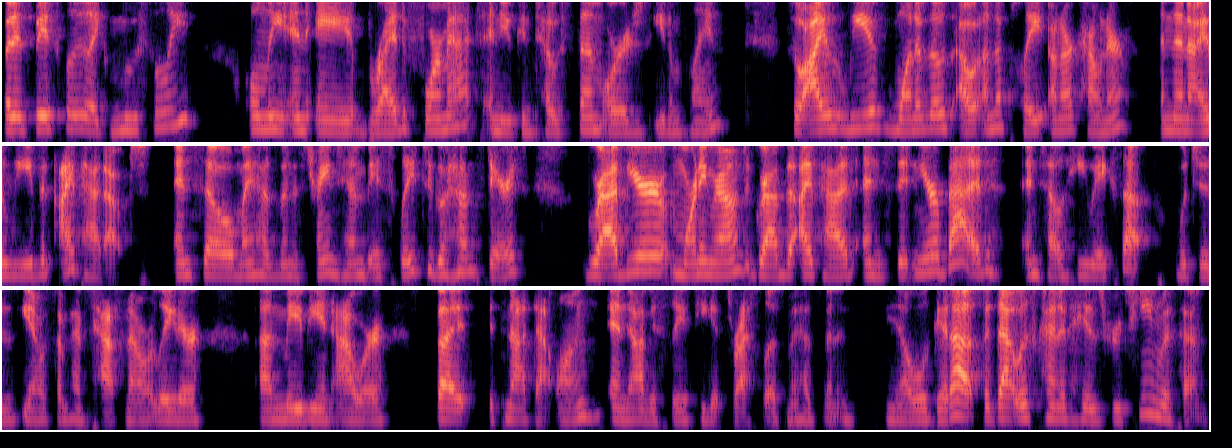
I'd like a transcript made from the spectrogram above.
But it's basically like muesli, only in a bread format, and you can toast them or just eat them plain. So I leave one of those out on a plate on our counter. and then I leave an iPad out. And so my husband has trained him basically to go downstairs, grab your morning round, grab the iPad, and sit in your bed until he wakes up, which is, you know, sometimes half an hour later, um, maybe an hour, but it's not that long. And obviously, if he gets restless, my husband, you know, will get up. But that was kind of his routine with him.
